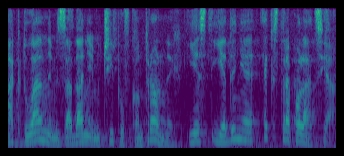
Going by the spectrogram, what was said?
Aktualnym zadaniem chipów kontrolnych jest jedynie ekstrapolacja.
